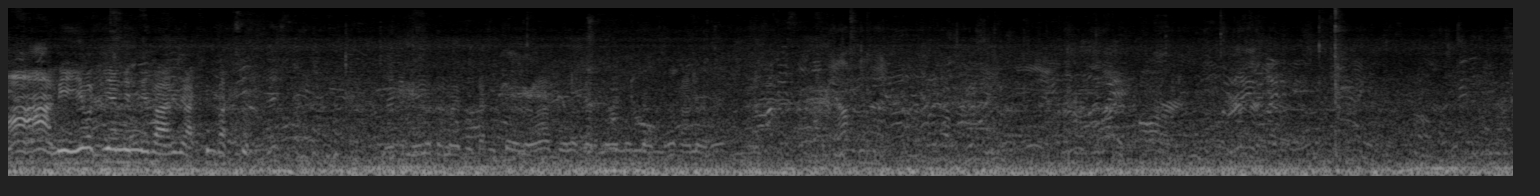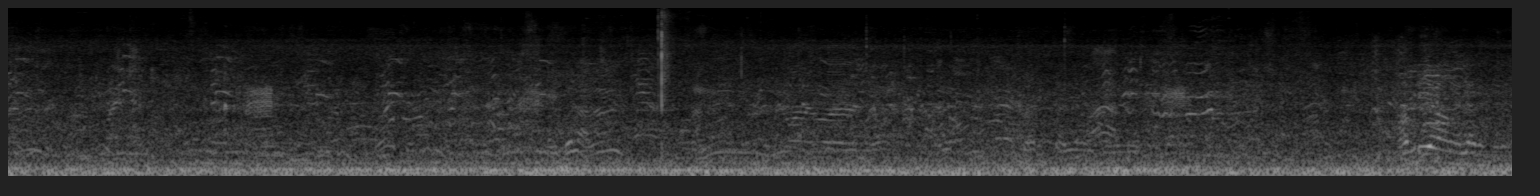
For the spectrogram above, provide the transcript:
ආ ආ මේ ඒව කියන්නේ නේ බාරි අකින් බස් அப்படியே வாங்க எல்லாரும்.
